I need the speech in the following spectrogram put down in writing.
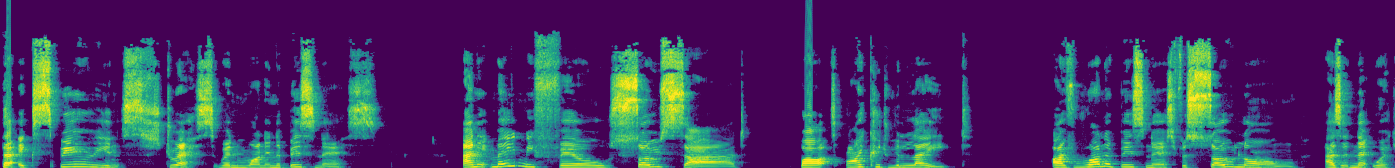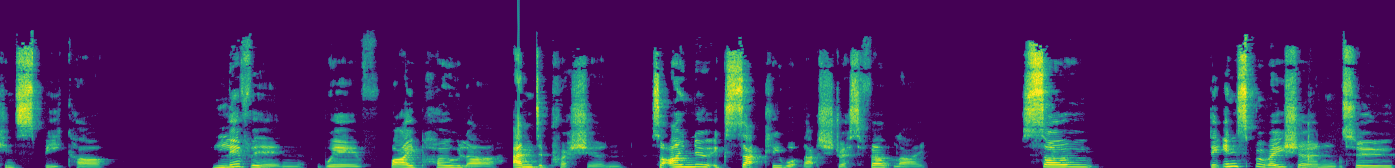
that experience stress when running a business. And it made me feel so sad, but I could relate. I've run a business for so long as a networking speaker, living with bipolar and depression, so I knew exactly what that stress felt like. So, the inspiration to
